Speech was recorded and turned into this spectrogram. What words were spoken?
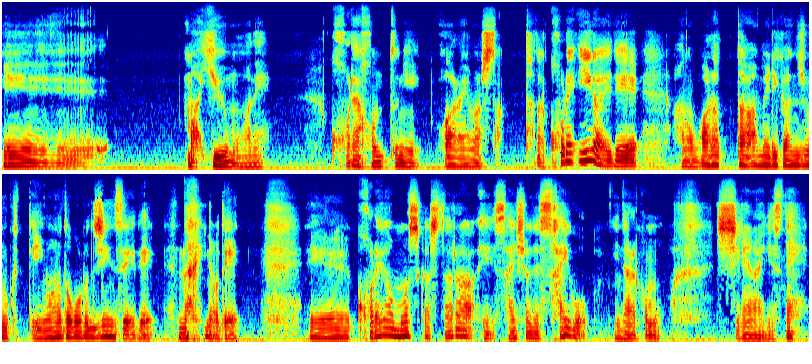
えー、まあ、ユーモアね。これは本当に笑いました。ただこれ以外で、あの、笑ったアメリカンジョークって今のところ人生で ないので、えー、これがもしかしたら、えー、最初で最後になるかもしれないですね。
